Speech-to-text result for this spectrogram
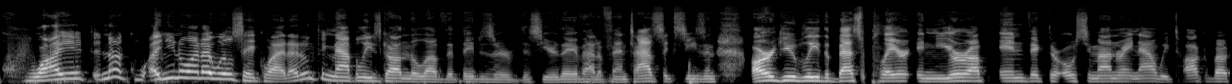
quiet, not quiet. You know what? I will say quiet. I don't think Napoli's gotten the love that they deserve this year. They have had a fantastic season. Arguably the best player in Europe in Victor Osimhen right now. We talk about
